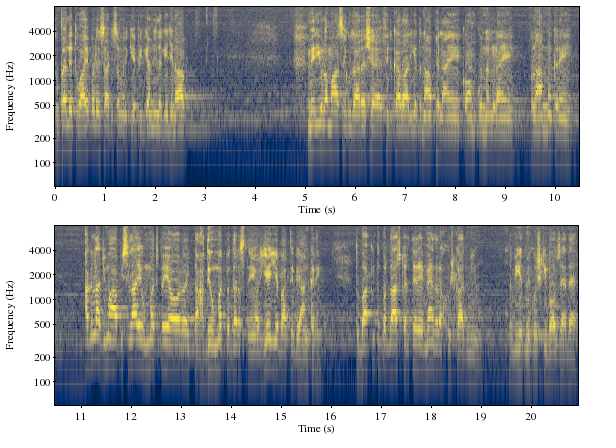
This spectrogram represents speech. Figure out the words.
तो पहले तो आए बड़े साज समझ के, फिर कहने लगे, जनाब, मेरी उलमा से गुजारिश है, फ़िरका वारियत ना फैलाएँ, कौम को न लड़ाएँ, फलान न करें। अगला जुमा आप इसलाह उम्मत पे और इतिहाद उम्मत पे दरस दें और ये ये बातें बयान करें। तो बाकी तो बर्दाश्त करते रहे। मैं ज़रा खुश्क आदमी हूँ। तबीयत में खुश्की बहुत ज़्यादा है।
